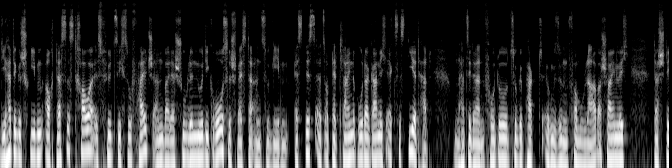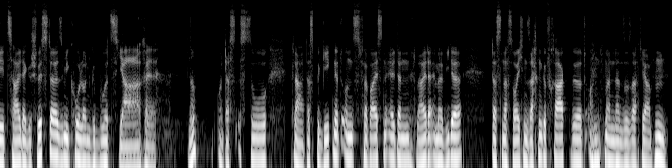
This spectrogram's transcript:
Die hatte geschrieben, auch das ist Trauer, es fühlt sich so falsch an, bei der Schule nur die große Schwester anzugeben. Es ist, als ob der kleine Bruder gar nicht existiert hat. Und dann hat sie da ein Foto zugepackt, irgendwie so ein Formular wahrscheinlich. Da steht Zahl der Geschwister, Semikolon Geburtsjahre. Ne? Und das ist so, klar, das begegnet uns verwaisten Eltern leider immer wieder, dass nach solchen Sachen gefragt wird und man dann so sagt, ja, hm,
